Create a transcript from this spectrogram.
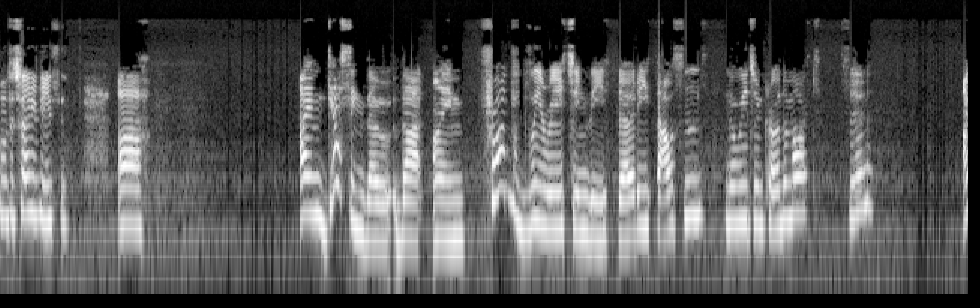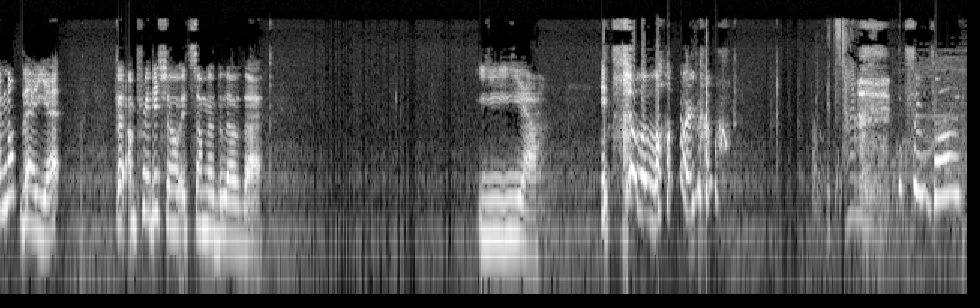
on the twenty pieces. Uh I'm guessing though that I'm probably reaching the thirty thousand Norwegian krona mark soon. I'm not there yet, but I'm pretty sure it's somewhere below there. Yeah. It's still a lot, I know. It's time to It's so bad.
